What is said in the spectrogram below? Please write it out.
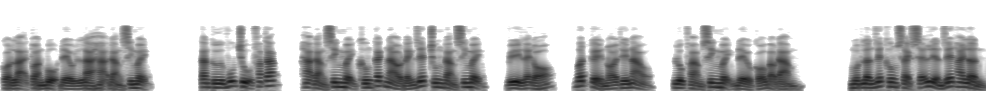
còn lại toàn bộ đều là hạ đẳng sinh mệnh. Căn cứ vũ trụ phát tắc, hạ đẳng sinh mệnh không cách nào đánh giết trung đẳng sinh mệnh, vì lẽ đó, bất kể nói thế nào, lục phàm sinh mệnh đều có bảo đảm. Một lần giết không sạch sẽ liền giết hai lần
